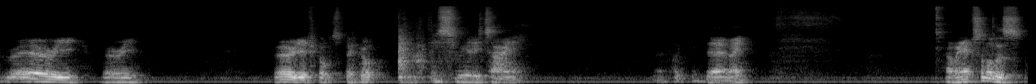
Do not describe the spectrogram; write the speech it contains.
Very, very, very difficult to pick up. It's really tiny. I'll put you there, mate. And we have some others.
